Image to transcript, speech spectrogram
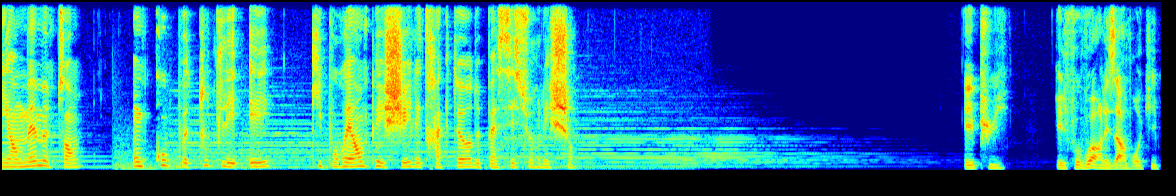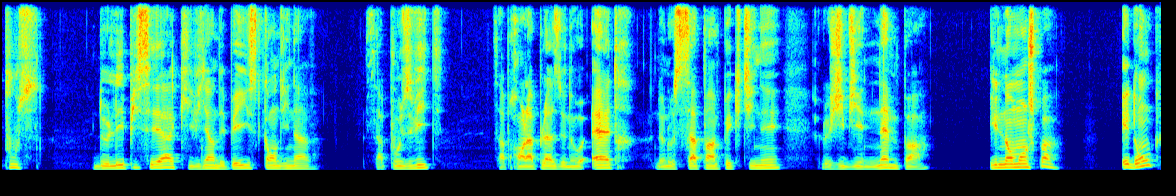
et en même temps, on coupe toutes les haies qui pourraient empêcher les tracteurs de passer sur les champs. Et puis, il faut voir les arbres qui poussent, de l'épicéa qui vient des pays scandinaves. Ça pousse vite, ça prend la place de nos hêtres, de nos sapins pectinés, le gibier n'aime pas, il n'en mange pas. Et donc,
